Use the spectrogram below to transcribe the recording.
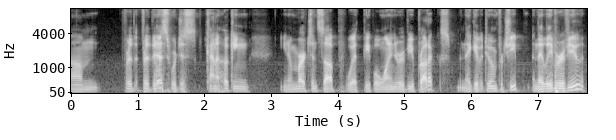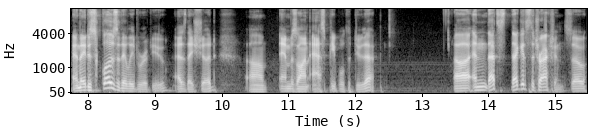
Um, for the, for this, we're just kind of hooking, you know, merchants up with people wanting to review products, and they give it to them for cheap, and they leave a review, and they disclose that they leave a review as they should. Um, Amazon asks people to do that, uh, and that's that gets the traction. So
